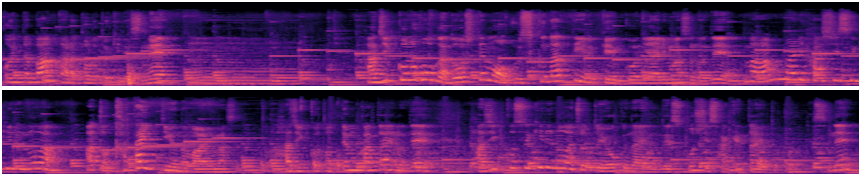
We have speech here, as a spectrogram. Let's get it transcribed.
こういった盤から取る時ですね。うん。端っこの方がどうしても薄くなっている傾向にありますので、まあ、あんまり端すぎるのはあと硬いっていうのもあります。端っことっても硬いので端っこすぎるのはちょっと良くないので少し避けたいところですね。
